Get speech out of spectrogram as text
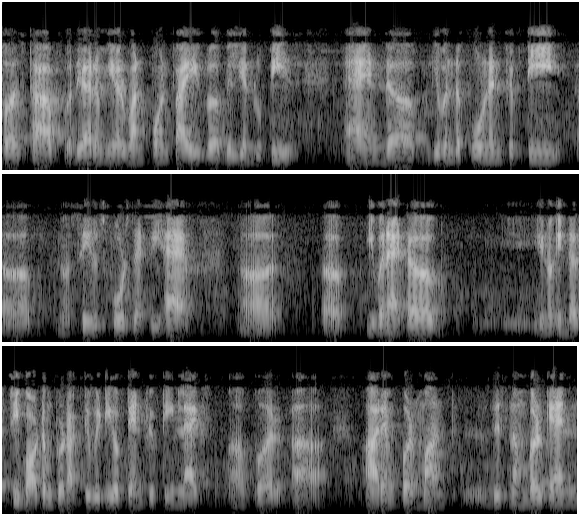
first half, they are a mere 1.5 uh, rupees. And uh, given the 450 uh, you know, sales force that we have, uh, uh, even at a you know industry bottom productivity of 10-15 lakhs uh, per uh, RM per month, this number can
